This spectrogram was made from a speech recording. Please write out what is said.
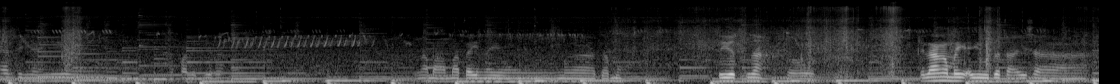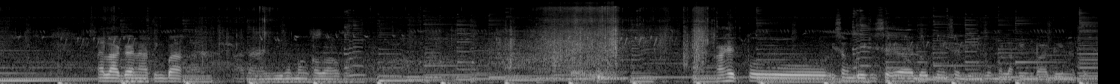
Yan tingnan niyo yung kapaligiran. Namamatay na yung mga damo. Tuyot na. So kailangan may ayuda tayo sa alaga nating baka para hindi naman kawawa kahit po isang beses sa uh, loob ng isang linggo malaking bagay na to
